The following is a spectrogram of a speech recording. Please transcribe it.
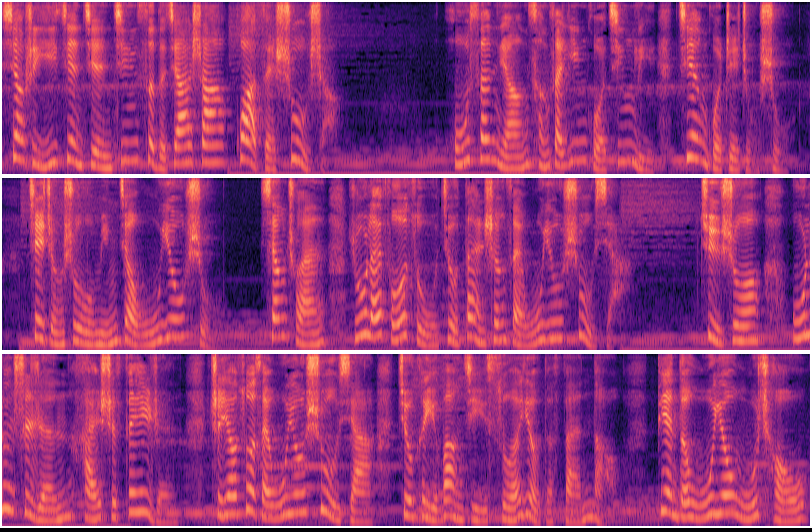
像是一件件金色的袈裟挂在树上。胡三娘曾在《因果经》里见过这种树，这种树名叫无忧树。相传如来佛祖就诞生在无忧树下。据说，无论是人还是非人，只要坐在无忧树下，就可以忘记所有的烦恼，变得无忧无愁，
